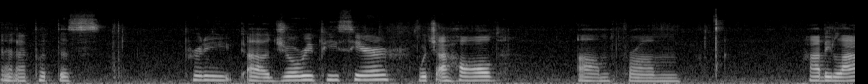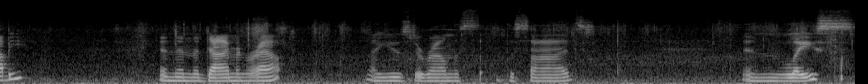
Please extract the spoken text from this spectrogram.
And I put this pretty uh, jewelry piece here which I hauled um, from Hobby Lobby. And then the diamond wrap I used around the, the sides. And lace.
